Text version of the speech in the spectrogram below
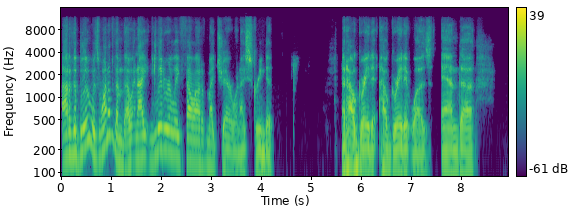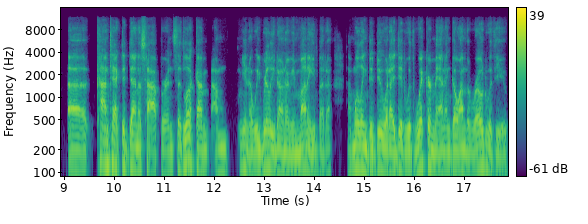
out of the blue was one of them though and i literally fell out of my chair when i screened it at how great it how great it was. And uh, uh, contacted dennis hopper and said look i'm i'm you know we really don't have any money but uh, i'm willing to do what i did with wicker man and go on the road with you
